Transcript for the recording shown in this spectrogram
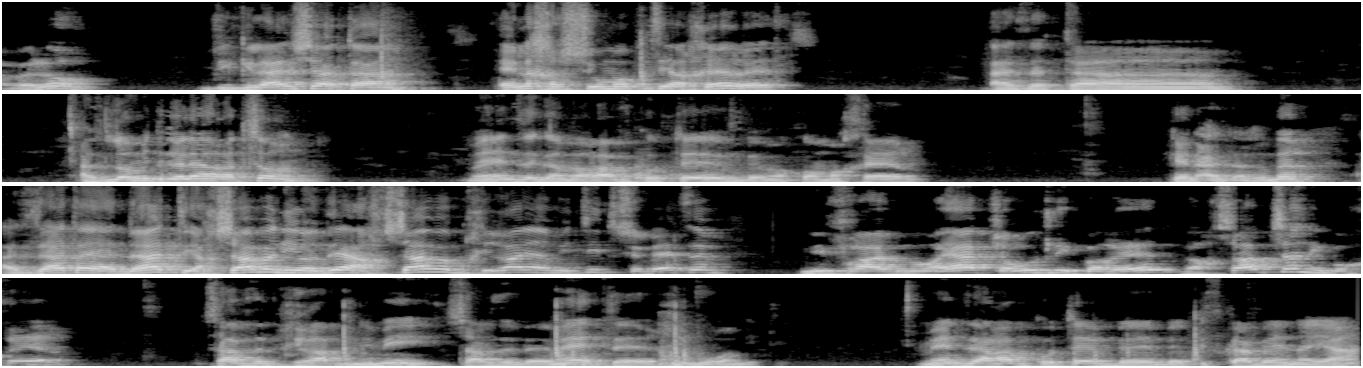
אבל לא, בגלל שאתה, אין לך שום אופציה אחרת, אז אתה, אז לא מתגלה הרצון. מעין זה גם הרב כותב במקום אחר, כן, אז הוא אומר, אז זה אתה ידעתי, עכשיו אני יודע, עכשיו הבחירה היא אמיתית, כשבעצם נפרדנו, היה אפשרות להיפרד, ועכשיו כשאני בוחר, עכשיו זה בחירה פנימית, עכשיו זה באמת אה, חיבור אמיתי. מעין זה הרב כותב בפסקה בעינייה,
